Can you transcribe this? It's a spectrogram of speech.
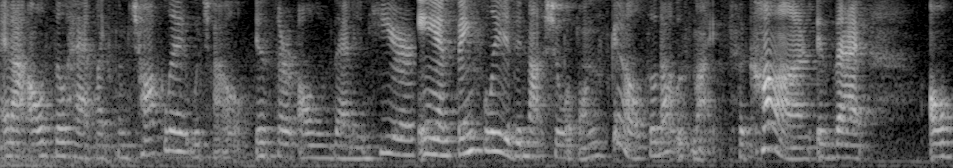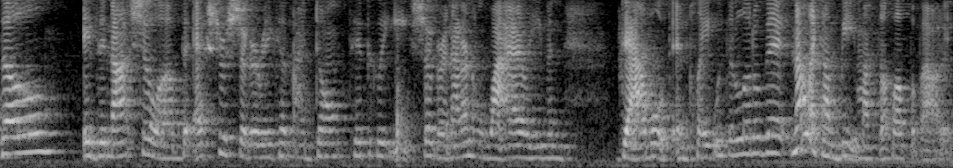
and i also had like some chocolate which i'll insert all of that in here. And thankfully it did not show up on the scale so that was nice. The con is that although it did not show up the extra sugar because i don't typically eat sugar and i don't know why i even dabbled and played with it a little bit. Not like i'm beating myself up about it.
